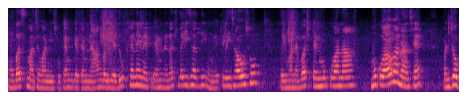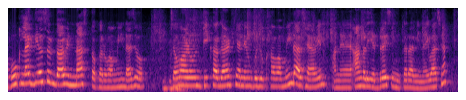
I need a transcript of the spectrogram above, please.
હું બસમાં જવાની છું. કેમ કે તેમને આંગળીએ દુખે નહીં ને એટલે એમને નથી લઈ જતી. હું એકલી જાઉં છું. તો એ મને બસ સ્ટેન્ડ મૂકવાના, મૂકવા આવવાના છે. પણ જો ભૂખ લાગી હશે ને તો આવીને નાસ્તો કરવા માંડ્યા. જો ચવાણું તીખા ગાંઠિયા ને એવું બધું ખાવા માંડ્યા છે આવીને. અને આંગળીએ ડ્રેસિંગ કરાવીને આવ્યા છે.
